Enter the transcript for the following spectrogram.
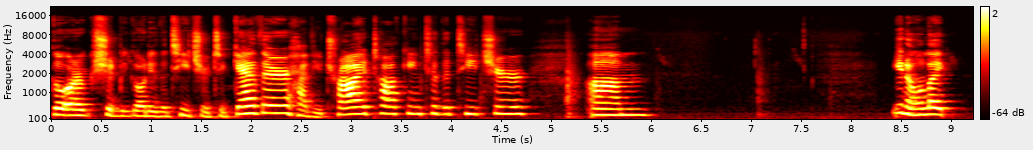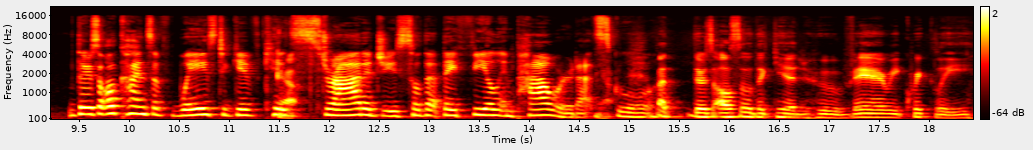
go or should we go to the teacher together? Have you tried talking to the teacher? Um, you know, like there's all kinds of ways to give kids Yeah. strategies so that they feel empowered at Yeah. school. But there's also the kid who very quickly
